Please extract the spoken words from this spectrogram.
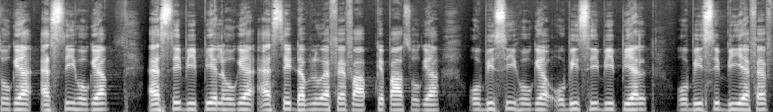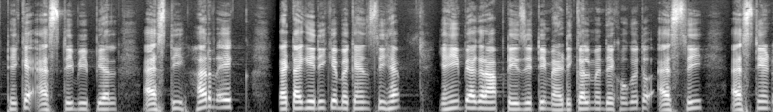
हो गया एस हो गया S C B P L हो गया S C W F F आपके पास हो गया ओ बी सी हो गया O B C B P L O B C B F F ठीक है S T B P L S T हर एक कैटेगरी की वैकेंसी है। यहीं पे अगर आप टीजीटी मेडिकल में देखोगे तो एससी एसटी एंड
